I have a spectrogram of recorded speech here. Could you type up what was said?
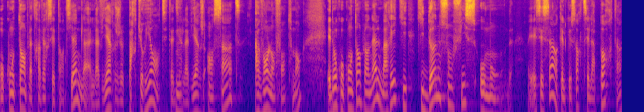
on contemple à travers cette antienne la, Vierge parturiante, c'est-à-dire hmm. la Vierge enceinte avant l'enfantement. Et donc on contemple en elle Marie qui, qui donne son Fils au monde. Et c'est ça, en quelque sorte, c'est la porte, hein,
